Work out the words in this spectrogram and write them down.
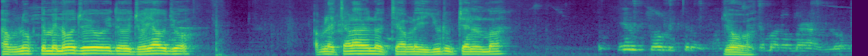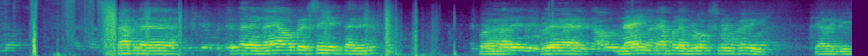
આ બ્લોગ તમે ન જોયો હોય તો જોઈ આવજો. આપણે ચડાવેલો જ છે આપણે યુટ્યુબ ચેનલમાં જો. આપણે અત્યારે નયા વગર છે અત્યારે. નાઇન્થ આપણે બ્લોગ શરૂ કરી. ત્યારે બી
